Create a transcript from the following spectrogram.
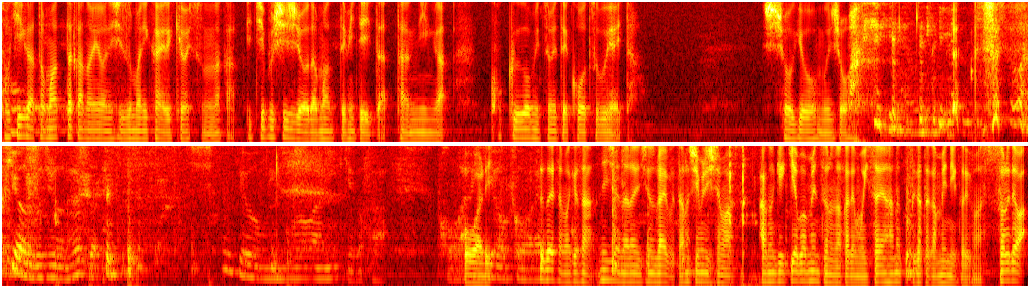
時が止まったかのように静まり返る教室の中一部始終を黙って見ていた担任が虚空を見つめてこうつぶやいた。諸行無常。商業無常なんだ。商業無常はいいけどさ。終わり。怖いよこれう大さん、牧雄さん、27日のライブ楽しみにしてます。あの激ヤバメンツの中でも異彩放つ姿が目に浮かびます。それでは、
